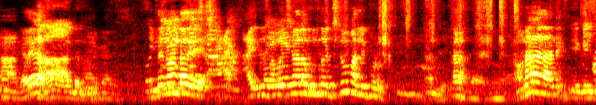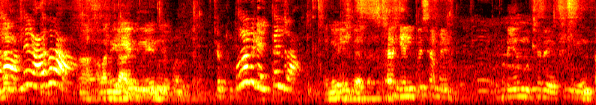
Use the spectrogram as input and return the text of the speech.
ఆ, అదే కదా. ఇట్లనే ఉంటది. ఐదు సంవత్సరాల ముందు వచ్చినావు మళ్ళీ ఇప్పుడు? అవునా కదా అని? సరే గెలిపిస్తామే ఇప్పుడు ఏం ముచ్చట. ఎంత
